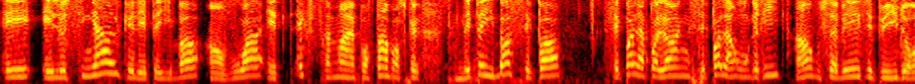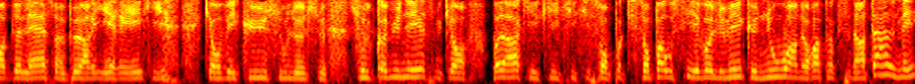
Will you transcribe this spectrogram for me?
Et, et le signal que les Pays-Bas envoient est extrêmement important parce que les Pays-Bas, c'est pas c'est pas la Pologne, c'est pas la Hongrie, hein, vous savez, ces pays d'Europe de l'Est un peu arriérés qui qui ont vécu sous le sous, le communisme, qui ont voilà, qui qui qui, sont pas qui sont pas aussi évolués que nous en Europe occidentale, mais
